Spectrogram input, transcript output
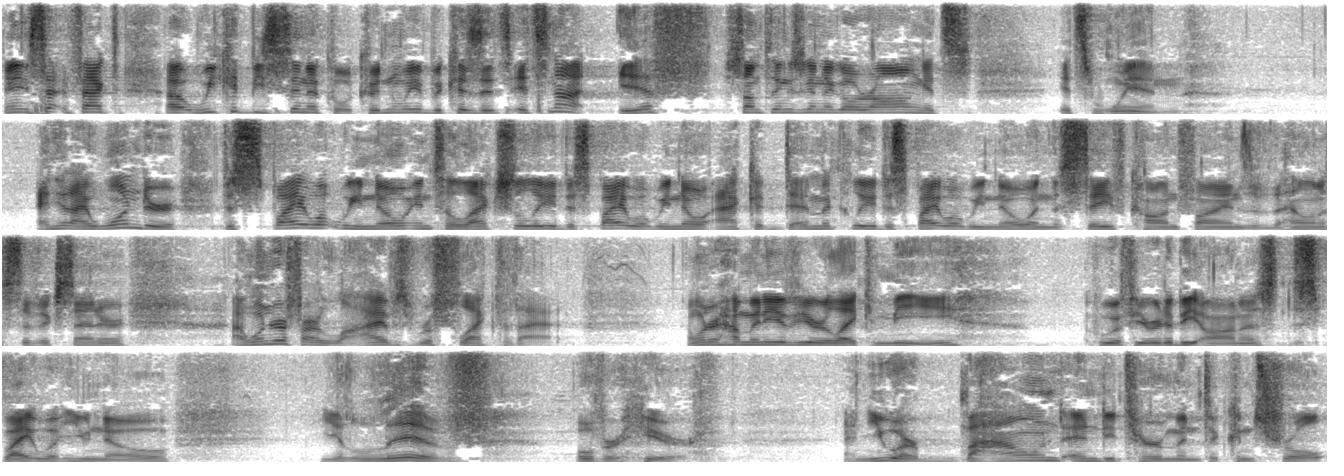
In fact, uh, we could be cynical, couldn't we? Because it's, it's not if something's going to go wrong, it's, it's when. And yet, I wonder, despite what we know intellectually, despite what we know academically, despite what we know in the safe confines of the Helena Civic Center, I wonder if our lives reflect that. I wonder how many of you are like me, who, if you were to be honest, despite what you know, you live over here. And you are bound and determined to control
